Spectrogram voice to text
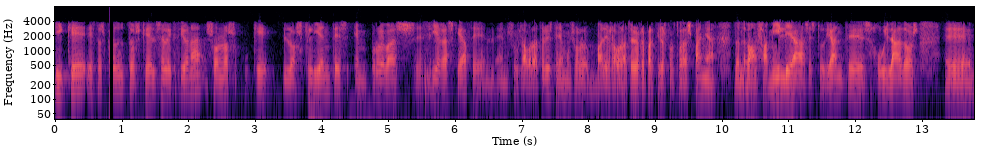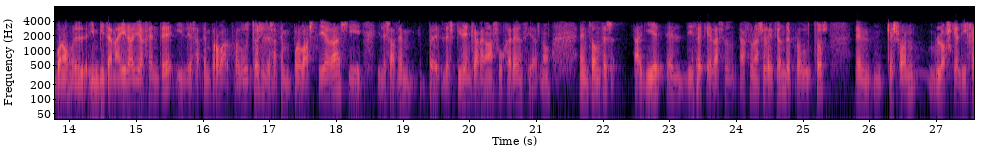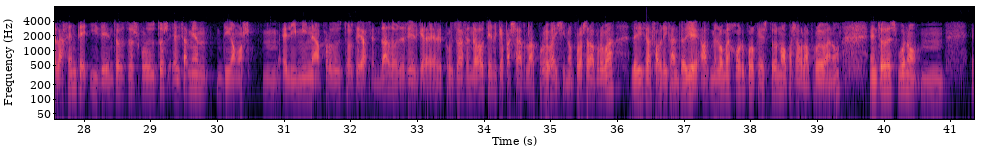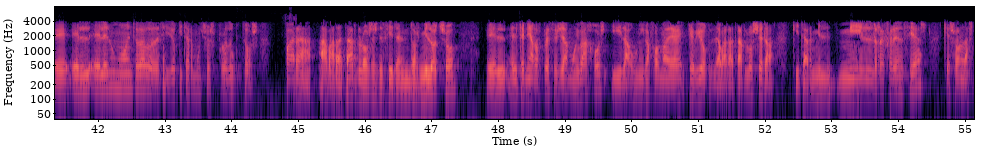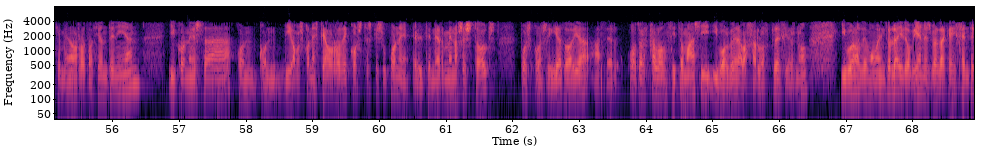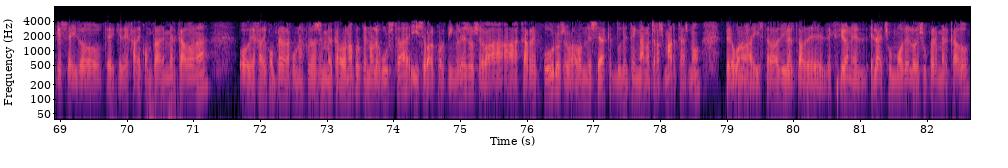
y que estos productos que él selecciona son los que los clientes en pruebas eh, ciegas que hace en, sus laboratorios, tiene muchos varios laboratorios repartidos por toda España, donde van familias, estudiantes, jubilados, eh, bueno, invitan a ir allí a gente y les hacen probar productos y les hacen pruebas ciegas y, y les hacen les piden que hagan sugerencias, ¿no? Entonces allí él dice que él hace una selección de productos que son los que elige la gente y dentro de estos productos él también, digamos, mm, elimina productos de hacendado, es decir, que el producto de hacendado tiene que pasar la prueba y si no pasa la prueba le dice al fabricante, oye, házmelo mejor porque esto no ha pasado la prueba, ¿no? Entonces, bueno, mm, eh, él, él en un momento dado decidió quitar muchos productos para abaratarlos, es decir, en 2008 él, tenía los precios ya muy bajos y la única forma que vio de abaratarlos era quitar mil, mil referencias, que son las que menos rotación tenían, y con esa, con, con, digamos, con este ahorro de costes que supone el tener menos stocks, pues conseguía todavía hacer otro escaloncito más y, volver a bajar los precios, ¿no? Y bueno, de momento le ha ido bien. Es verdad que hay gente que se ha ido, que, deja de comprar en Mercadona o deja de comprar algunas cosas en Mercadona porque no le gusta y se va al corte inglés o se va a Carrefour o se va a donde sea donde tengan otras marcas, ¿no? Pero bueno, ahí está la libertad de elección. Él, él ha hecho un modelo de supermercado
